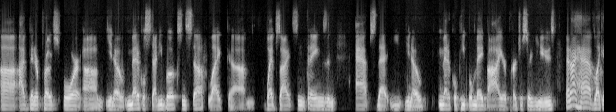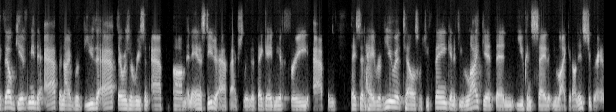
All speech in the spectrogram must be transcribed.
Uh, I've been approached for, um, you know, medical study books and stuff like um, websites and things and apps that, you know, medical people may buy or purchase or use. And I have, like, if they'll give me the app and I review the app, there was a recent app, um, an anesthesia app actually, that they gave me a free app and they said, hey, review it, tell us what you think. And if you like it, then you can say that you like it on Instagram.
